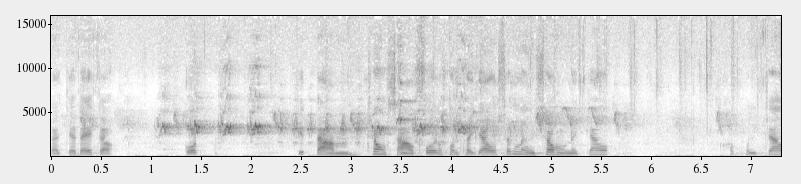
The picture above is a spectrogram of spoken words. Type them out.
ก็จะได้กับกดติดตามช่องสาวเฟิร์นคนพะเยาสักหนึ่งช่องนะเจ้า ขอบคุณเจ้า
